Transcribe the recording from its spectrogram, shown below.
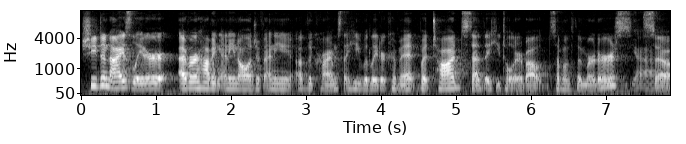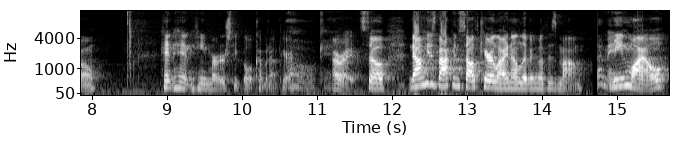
She denies later ever having any knowledge of any of the crimes that he would later commit, but Todd said that he told her about some of the murders. Yeah. So, hint, hint, he murders people coming up here. Oh, okay. All right. So now he's back in South Carolina living with his mom. Meanwhile,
